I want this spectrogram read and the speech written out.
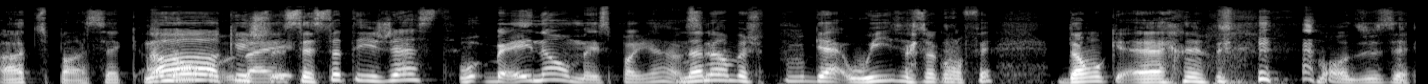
Ah, tu pensais que. Non, ah, non, OK, ben- c'est ça tes gestes? Oh, ben non, mais c'est pas grave. Non, ça. non, mais je peux. Oui, c'est ça qu'on fait. Donc, euh, mon Dieu, c'est.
